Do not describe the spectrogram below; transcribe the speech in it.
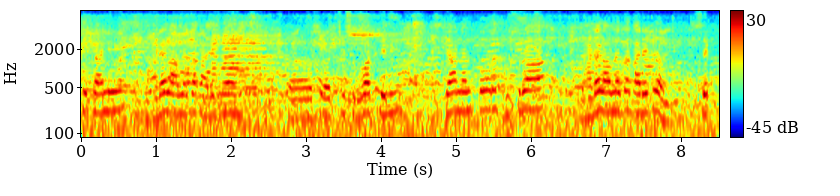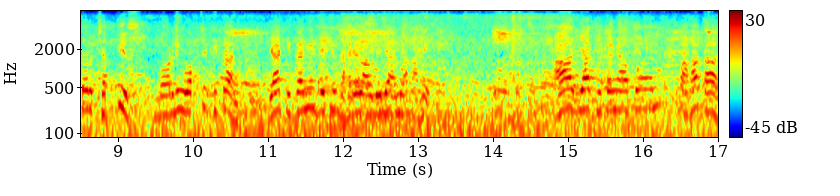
ठिकाणी झाडं लावण्याचा कार्यक्रम ची सुरुवात केली. त्यानंतर दुसरा झाडं लावण्याचा कार्यक्रम सेक्टर छत्तीस मॉर्निंग वॉकचे ठिकाण या ठिकाणी देखील झाडे लावलेली आम्ही आहेत आज या ठिकाणी आपण पाहत आहात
